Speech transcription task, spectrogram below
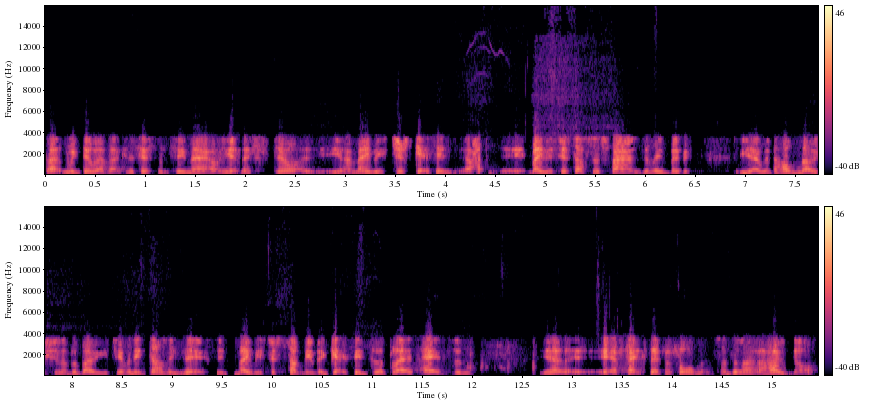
that we do have that consistency now, and yet there's still, you know, maybe it just gets in. Maybe it's just us as fans. I mean, but if it, you know, with the whole notion of a bogey team, and it does exist. It, maybe it's just something that gets into the players' heads, and you know, it, it affects their performance. I don't know. I hope not.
